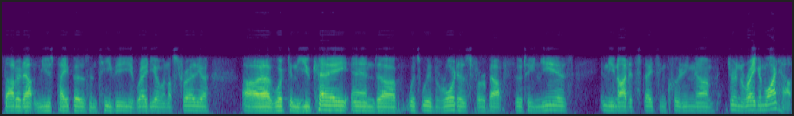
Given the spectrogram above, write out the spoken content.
started out in newspapers and TV, radio in Australia. I uh, worked in the UK and uh, was with Reuters for about 13 years in the United States, including um, during the Reagan White House.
